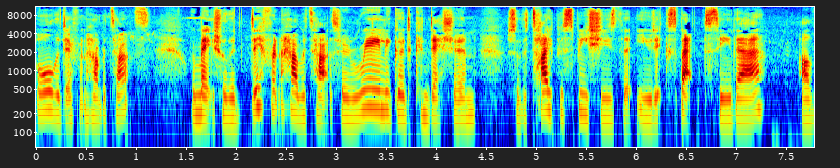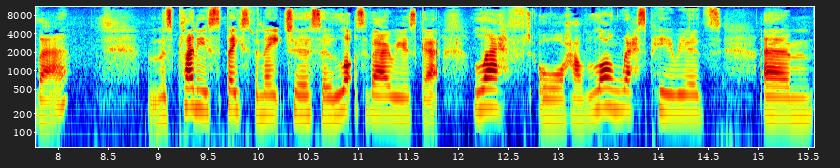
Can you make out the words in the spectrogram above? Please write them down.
all the different habitats. We make sure the different habitats are in really good condition, so the type of species that you'd expect to see there are there. And there's plenty of space for nature, so lots of areas get left or have long rest periods. Um,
